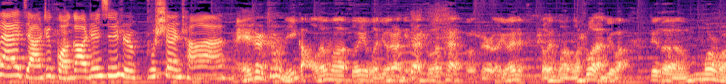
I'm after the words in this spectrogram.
大家讲，这广告真心是不擅长啊。没事，就是你搞的嘛，所以我觉得让你来说太合适了。因为首先我我说两句吧，这个默默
